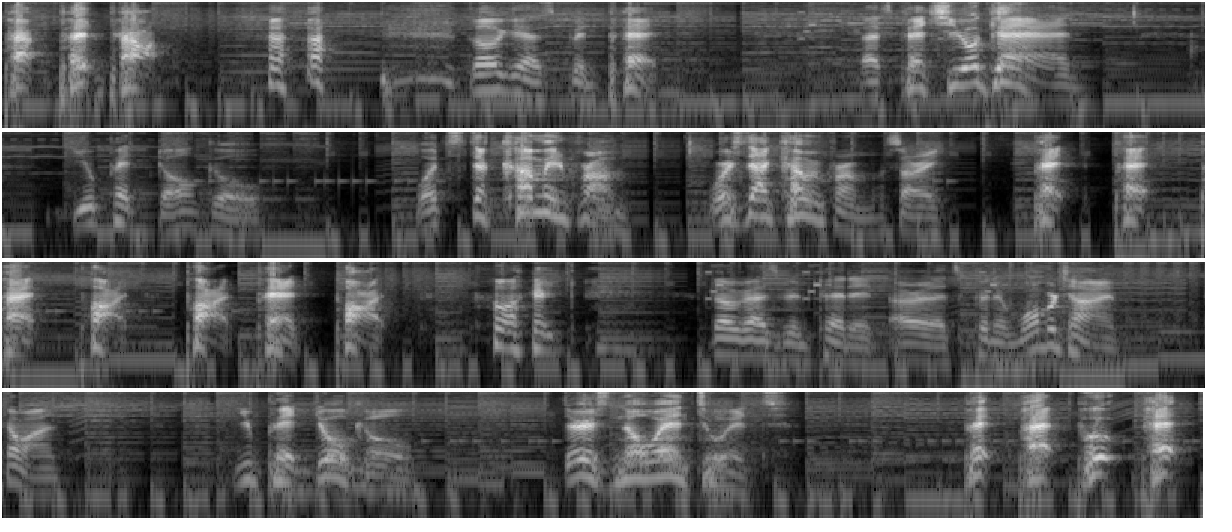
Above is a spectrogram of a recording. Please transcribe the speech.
pat, pet, pat. Dog has been pet. Let's pet you again. You pet doggo. What's the coming from? Where's that coming from? Sorry. Pet, pet, pet, pot, pot, pet, pot. like, has been petted. Alright, let's pet him one more time. Come on. You pet doggo. There's no end to it. Pet, pat, poop, pet,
